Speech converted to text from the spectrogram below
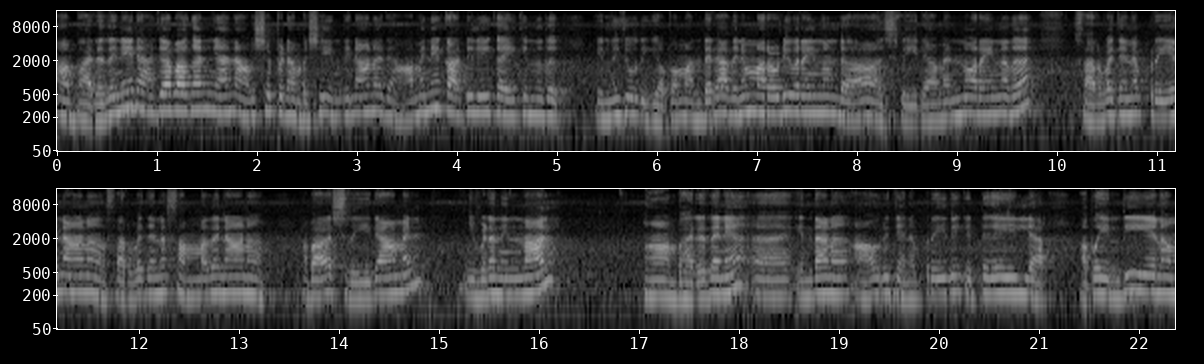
ആ ഭരതനെ രാജാവാകാൻ ഞാൻ ആവശ്യപ്പെടാം. പക്ഷേ എന്തിനാണ് രാമനെ കാട്ടിലേക്ക് അയക്കുന്നത്? എന്ന് ചോദിക്കുക. അപ്പം മന്ദര അതിനും മറുപടി പറയുന്നുണ്ട് ആ ശ്രീരാമൻ എന്ന് പറയുന്നത് സർവജനപ്രിയനാണ് സർവജന സമ്മതനാണ് അപ്പോൾ ആ ശ്രീരാമൻ ഇവിടെ നിന്നാൽ ഭരതന് എന്താണ് ആ ഒരു ജനപ്രീതി കിട്ടുകയില്ല. അപ്പോൾ എന്തു ചെയ്യണം?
